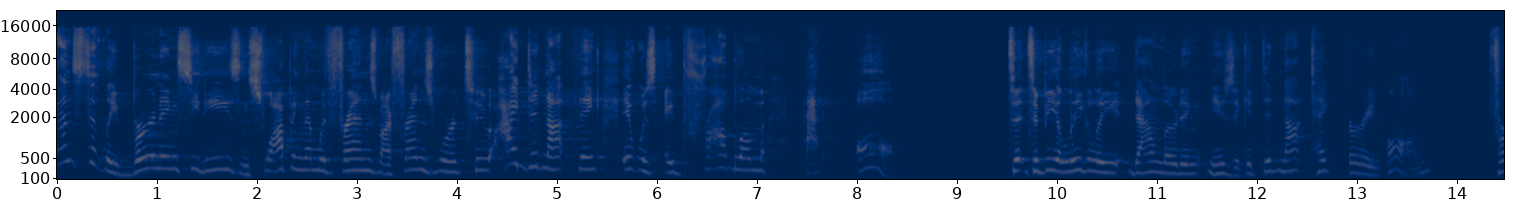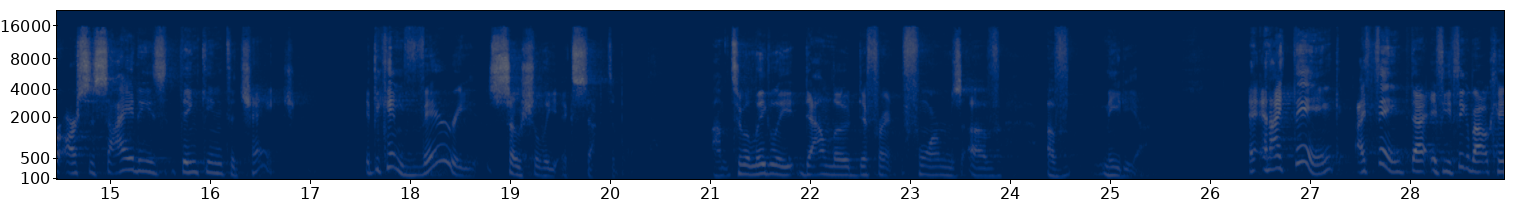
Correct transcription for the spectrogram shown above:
constantly burning CDs and swapping them with friends. My friends were too. I did not think it was a problem at all to, to be illegally downloading music. It did not take very long for our society's thinking to change. It became very socially acceptable um, to illegally download different forms of, of media. And I think, I think that if you think about, okay,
